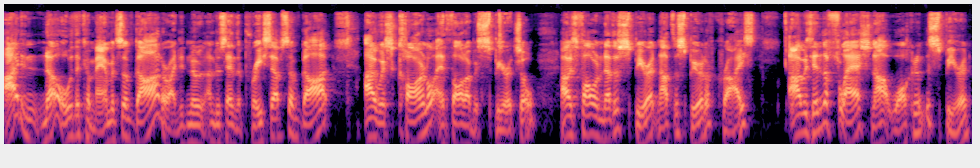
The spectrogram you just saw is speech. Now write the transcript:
I didn't know the commandments of God or I didn't understand the precepts of God. I was carnal and thought I was spiritual. I was following another spirit, not the spirit of Christ. I was in the flesh, not walking in the spirit.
